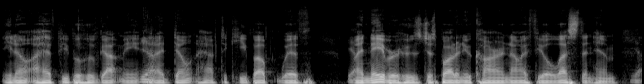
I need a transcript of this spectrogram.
you know, I have people who've got me Yeah. and I don't have to keep up with Yeah. my neighbor who's just bought a new car and now I feel less than him. Yeah.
